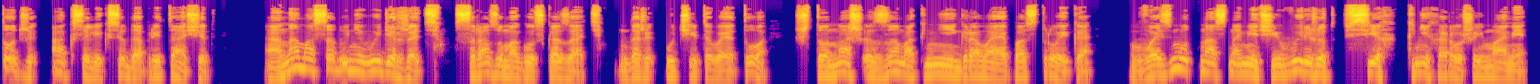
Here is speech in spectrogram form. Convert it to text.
Тот же Акселик сюда притащит. А нам осаду не выдержать, сразу могу сказать, даже учитывая то, что наш замок не игровая постройка. Возьмут нас на меч и вырежут всех к нехорошей маме.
